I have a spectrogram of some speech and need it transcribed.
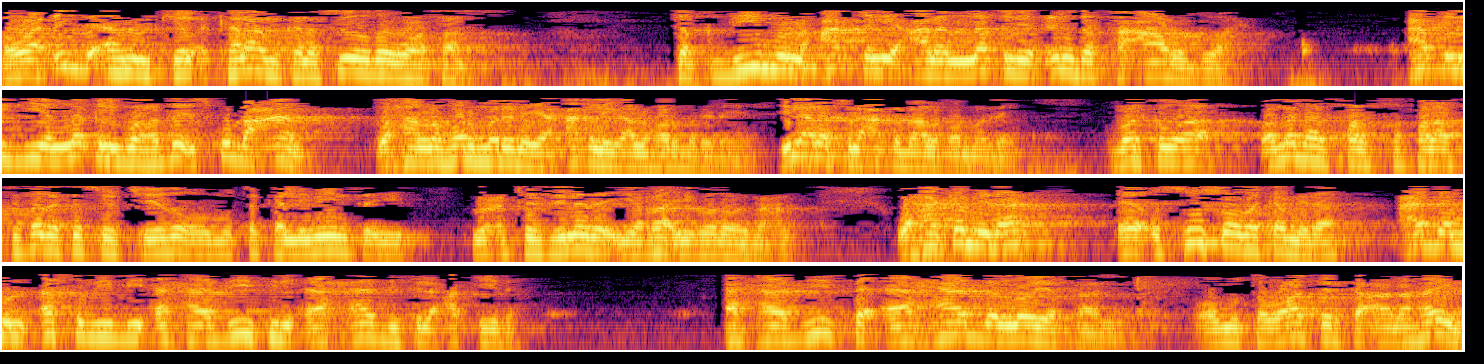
qawaacidda ahlulkalaamkana sidooda waa saas. Taqdiimu alcaqli cala alnaqli cinda tacaarud waay caqligiiyo naqligu hadday isku dhacaan waxaa la hormarinaya caqligaa la hormarinaya. Dilaalatulcaqli baa la hormarinaya. Marka waa waa madhab falaasifada ka jeeda oo mutakalimiinta iyo muctasilada iyo ra'yigooda way macna. Waxaa ka mid ah usuushooda ka mid ah cadamu alakhdi biaxaadiisi alaaxaadi fi alcaqiida. Axaadiista aaxaadda loo yaqaano oo mutawaatirka aan ahayn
